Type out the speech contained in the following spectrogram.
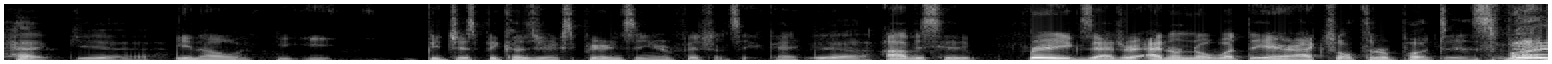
Heck yeah. You know, y y- be just because you're experiencing your efficiency. Okay. Yeah. Obviously, very exaggerated. I don't know what the air actual throughput is, but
